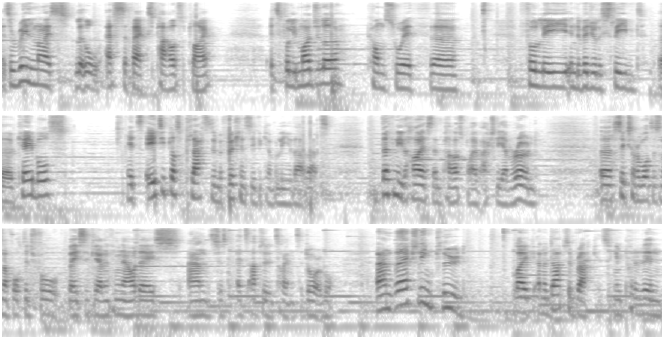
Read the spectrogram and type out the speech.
It's a really nice little SFX power supply. It's fully modular, comes with uh, fully individually sleeved uh, cables. It's 80 plus platinum efficiency, if you can believe that. That's definitely the highest end power supply I've actually ever owned. Uh, 600 watts is enough wattage for basically anything nowadays, and it's just it's absolutely tiny. It's adorable. And they actually include like an adapter bracket, so you can put it in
